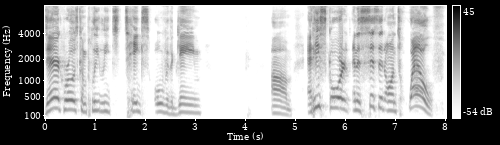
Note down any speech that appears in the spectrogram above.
Derrick Rose completely t- takes over the game. Um, and he scored and assisted on 12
